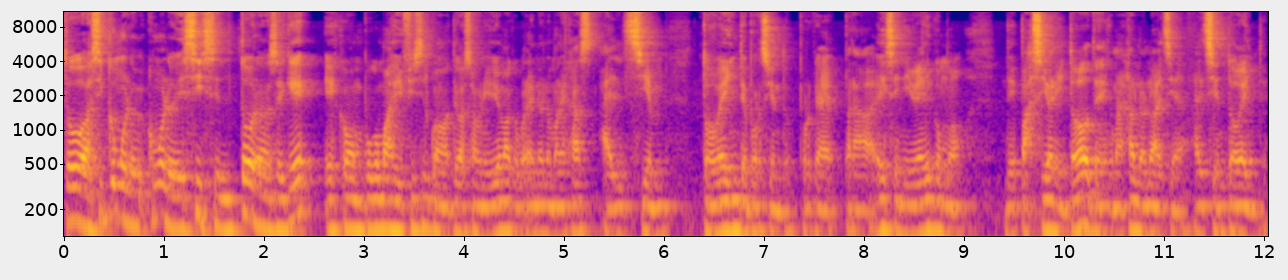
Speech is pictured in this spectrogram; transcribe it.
todo, así como lo, como lo decís, el tono, no sé qué, es como un poco más difícil cuando te vas a un idioma que por ahí no lo manejas al 120%, porque para ese nivel como de pasión y todo, tenés que manejarlo no al 100, al 120.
